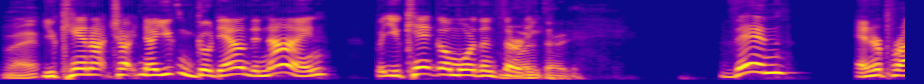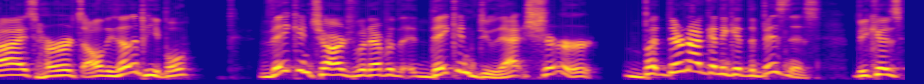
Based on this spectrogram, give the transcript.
Right. You cannot charge, now you can go down to nine, but you can't go more than 30 More than 30. then Enterprise, Hertz, all these other people, they can charge whatever they can do that, sure, but they're not going to get the business because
